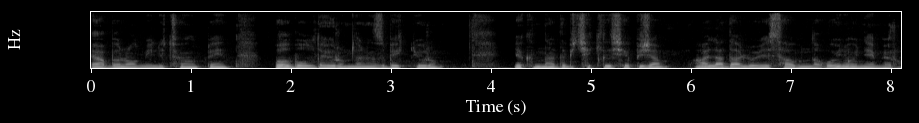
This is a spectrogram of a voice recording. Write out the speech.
ve abone olmayı lütfen unutmayın. Bol bol da yorumlarınızı bekliyorum. Yakınlarda bir çekiliş yapacağım. Hala da LoL hesabında oyun oynayamıyorum.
